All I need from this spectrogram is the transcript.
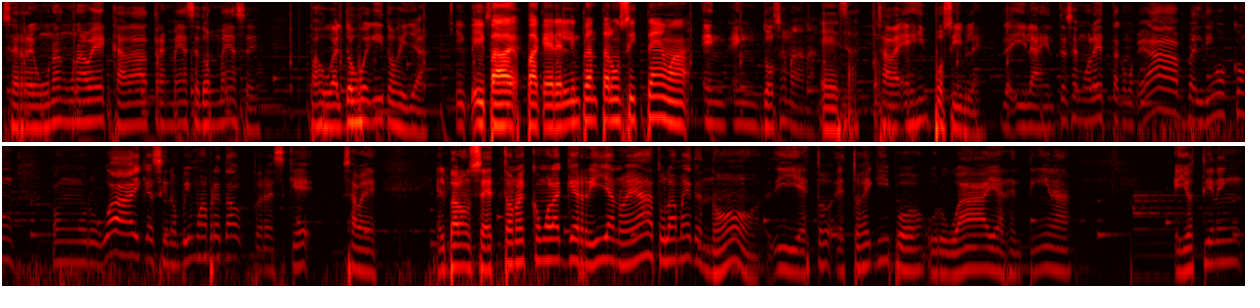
se reúnan una vez cada tres meses, dos meses para jugar dos jueguitos y ya. Y, para querer implantar un sistema. En, en dos semanas. Exacto. ¿Sabes? Es imposible. Y la gente se molesta como que, ah, perdimos con, con Uruguay, que si nos vimos apretados. Pero es que, ¿sabes? El baloncesto no es como la guerrilla, no es, ah, tú la metes, no. Y estos, estos equipos, Uruguay, Argentina, ellos tienen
